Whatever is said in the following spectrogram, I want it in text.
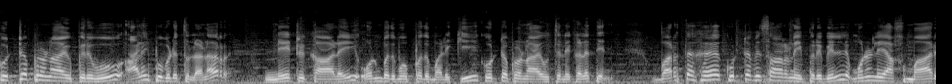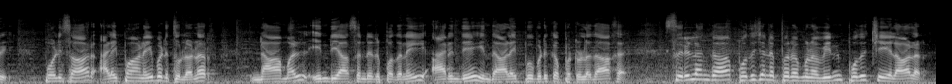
குற்றப்புலனாய்வு பிரிவு அழைப்பு விடுத்துள்ளனர். நேற்று காலை ஒன்பது முப்பது மணிக்கு குற்றப்புலனாய்வு திணைக்களத்தின் வர்த்தக குற்ற விசாரணை பிரிவில் முன்னிலையாகுமாறு போலீசார் அழைப்பானை விடுத்துள்ளனர். நாமல் இந்தியா சென்றிருப்பதனை அறிந்தே இந்த அழைப்பு விடுக்கப்பட்டுள்ளதாக ஸ்ரீலங்கா பொதுஜன பெரமுனவின் பொதுச் செயலாளர்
